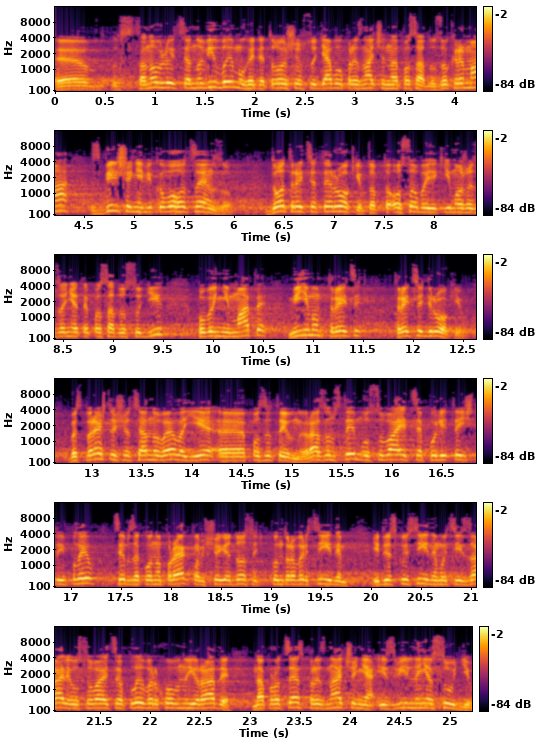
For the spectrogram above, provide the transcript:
Е, встановлюються нові вимоги для того, щоб суддя був призначений на посаду. Зокрема, збільшення вікового цензу до 30 років. Тобто особи, які можуть зайняти посаду судді, повинні мати мінімум 30 30 років. Безперечно, що ця новела є е, позитивною. Разом з тим усувається політичний вплив цим законопроектом, що є досить контроверсійним і дискусійним у цій залі. Усувається вплив Верховної Ради на процес призначення і звільнення суддів,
